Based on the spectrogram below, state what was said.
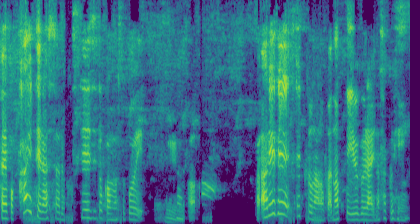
かやっぱ書いてらっしゃるメッセージとかもすごい、うん。なんか、あれでセットなのかなっていうぐらいの作品。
